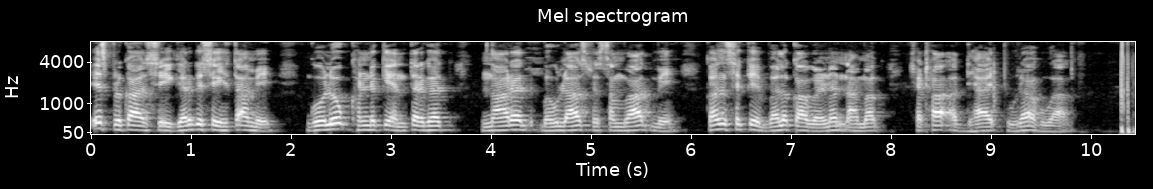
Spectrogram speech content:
इस प्रकार से गर्ग संहिता में गोलोक खंड के अंतर्गत नारद बहुलाश्व संवाद में कंस के बल का वर्णन नामक छठा अध्याय पूरा हुआ।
